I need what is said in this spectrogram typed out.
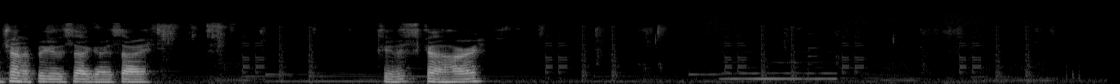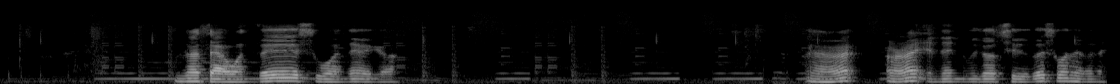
I'm trying to figure this out, guys. Sorry. Okay, this is kind of hard. Not that one. This one. There you go. Alright. Alright, and then we go to this one and then...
